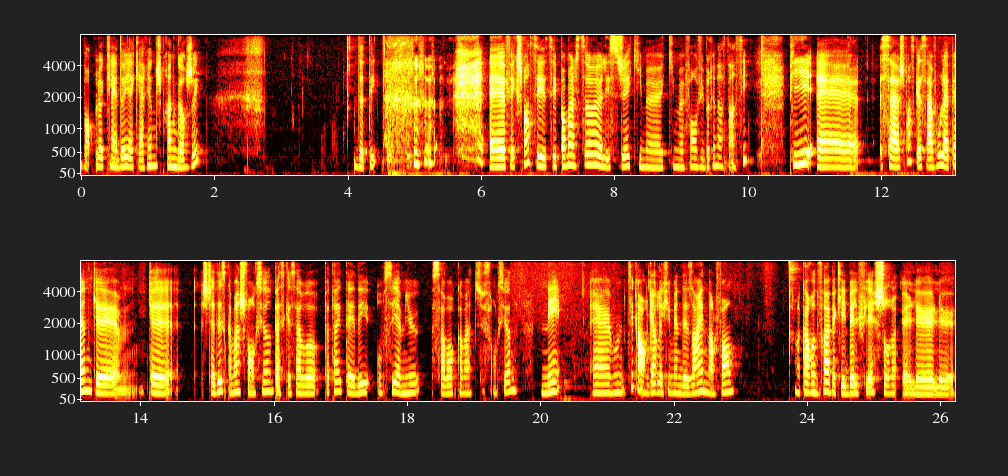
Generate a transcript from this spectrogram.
bon, le clin d'œil à Karine, je prends une gorgée de thé. Euh, fait que je pense que c'est, pas mal ça, les sujets qui me, qui me font vibrer dans ce temps-ci. Puis, euh, ça, je pense que ça vaut la peine que, que je te dise comment je fonctionne parce que ça va peut-être t'aider aussi à mieux savoir comment tu fonctionnes. Mais, tu sais, quand on regarde le Human Design, dans le fond, encore une fois, avec les belles flèches sur euh, le,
